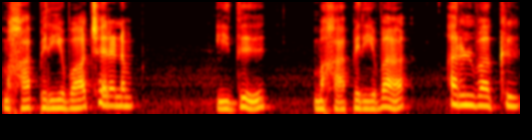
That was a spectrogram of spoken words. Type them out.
மகா பெரியவா சரணம். இது மகா பெரியவா அருள்வாக்கு.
